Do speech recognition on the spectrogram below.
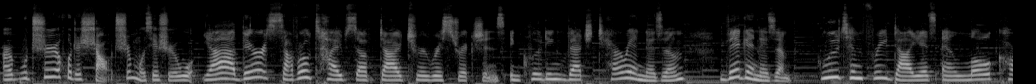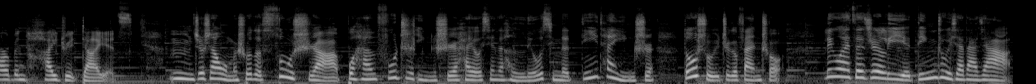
而不吃或者少吃某些食物。Yeah, there are several types of dietary restrictions, including vegetarianism, veganism. gluten-free diets and low carbohydrate diets。嗯，就像我们说的素食啊，不含麸质饮食，还有现在很流行的低碳饮食，都属于这个范畴。另外，在这里也叮嘱一下大家啊，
